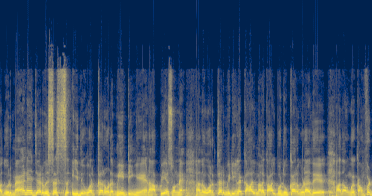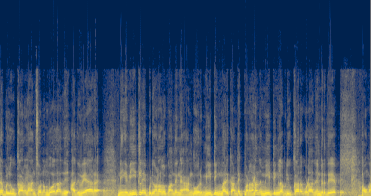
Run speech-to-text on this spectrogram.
அது ஒரு மேனேஜர் விசஸ் இது ஒர்க்கரோட மீட்டிங்கு நான் அப்பயே சொன்னேன். அந்த ஒர்க்கர் மீட்டிங்கில் கால் மேலே கால் போட்டு உட்காரக்கூடாது. அது அவங்க கம்ஃபர்டபுள் உட்காரலான்னு சொன்னும்போது அது அது வேற. நீங்கள் வீட்டில் எப்படி வேணாலும் உட்காந்துங்க. அங்கே ஒரு மீட்டிங் மாதிரி கண்டக்ட் பண்ணாங்கன்னா அந்த மீட்டிங்கில் அப்படி உட்காரக்கூடாதுன்றது. அவங்க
